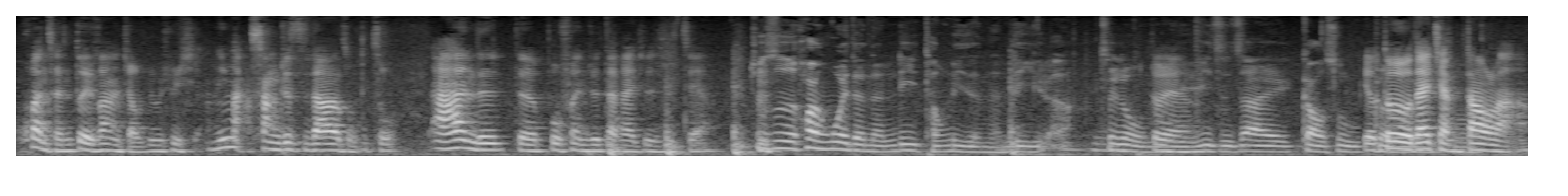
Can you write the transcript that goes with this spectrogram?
换成对方的角度去想，你马上就知道要怎么做。阿汉的的部分就大概就是这样，就是换位的能力、同理的能力了。嗯、这个我们也一直在告诉，有都有在讲到啦。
